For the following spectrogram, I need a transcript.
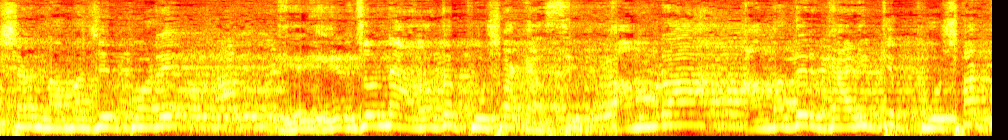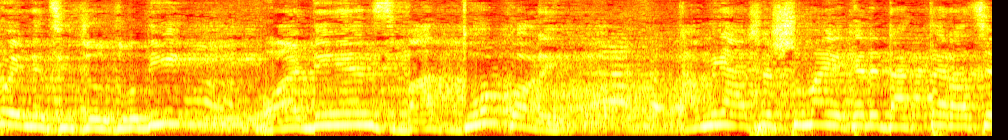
ঈশার নামাজের পরে এর জন্য আলাদা পোশাক আছে। আমরা আমাদের গাড়িতে পোশাকও এনেছি। যে যদি অডিয়েন্স বাধ্য করে আমি আসার সময় এখানে ডাক্তার আছে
